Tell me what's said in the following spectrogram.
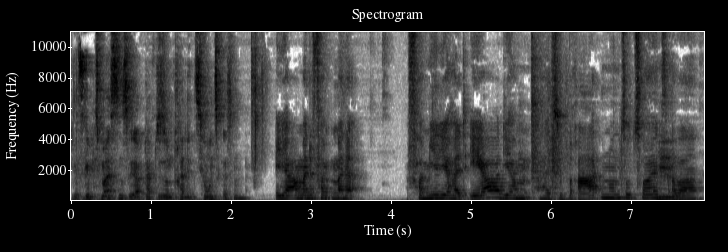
Jetzt gibt es meistens, habt, ihr so ein Traditionsessen? Ja, meine, meine Familie halt eher, die haben halt so Braten und so Zeugs, Mhm. aber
